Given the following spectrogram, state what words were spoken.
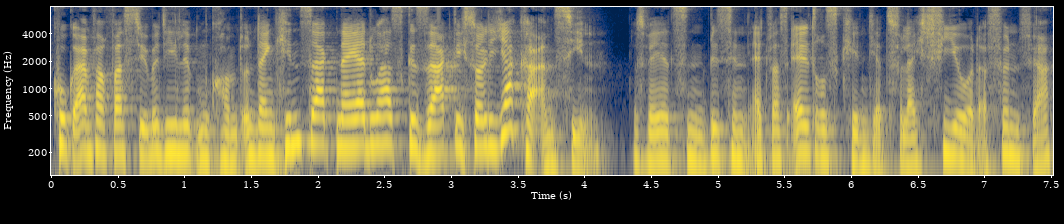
Guck einfach, was dir über die Lippen kommt. Und dein Kind sagt, naja, du hast gesagt, ich soll die Jacke anziehen. Das wäre jetzt ein bisschen etwas älteres Kind, jetzt vielleicht vier oder fünf, ja.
